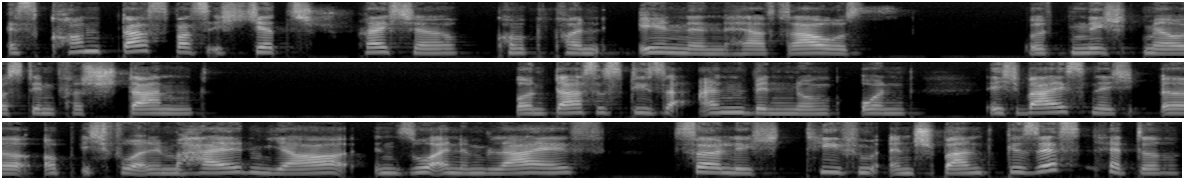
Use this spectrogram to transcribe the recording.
es kommt das, was ich jetzt spreche, kommt von innen heraus und nicht mehr aus dem Verstand. Und das ist diese Anbindung. Und ich weiß nicht, äh, ob ich vor einem halben Jahr in so einem Live völlig tiefenentspannt gesessen hätte.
